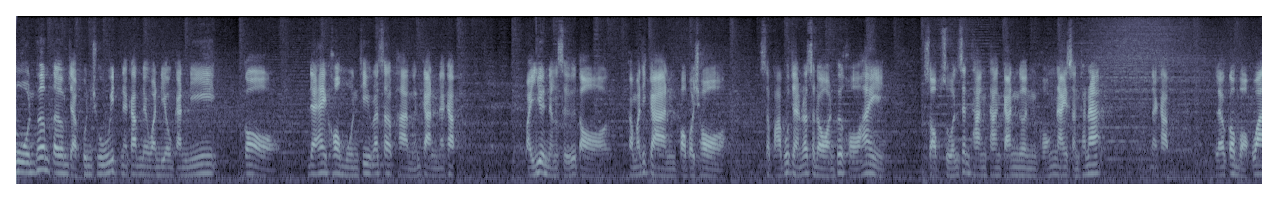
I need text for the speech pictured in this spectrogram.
มูลเพิ่มเติมจากคุณชูวิทย์นะครับในวันเดียวกันนี้ ก็ได้ให้ข้อมูลที่รัฐสภาเหมือนกันนะครับ ไปยื่นหนังสือต่อกรรมธิการปปช สภาผู้แทนราษฎร เพื่อขอให้สอบสวนเส้นทางทางการเงินของนายสันทนะนะครับ แล้วก็บอกว่า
